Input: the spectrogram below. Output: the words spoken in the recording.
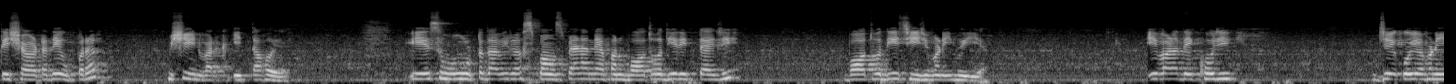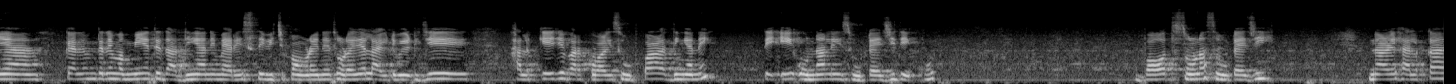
ਤੇ ਸ਼ਰਟ ਦੇ ਉੱਪਰ ਮਸ਼ੀਨ ਵਰਕ ਕੀਤਾ ਹੋਇਆ ਇਹ ਸੂਟ ਦਾ ਵੀ ਰਿਸਪੌਂਸ ਭੈਣਾਂ ਨੇ ਆਪਾਂ ਨੂੰ ਬਹੁਤ ਵਧੀਆ ਦਿੱਤਾ ਹੈ ਜੀ। ਬਹੁਤ ਵਧੀਆ ਚੀਜ਼ ਬਣੀ ਹੋਈ ਹੈ। ਇਹ ਵਾਲਾ ਦੇਖੋ ਜੀ ਜੇ ਕੋਈ ਆਪਣੀਆਂ ਕਹਿੰਦੇ ਹੁੰਦੇ ਨੇ ਮੰਮੀਆਂ ਤੇ ਦਾਦੀਆਂ ਨੇ ਮੈਰਿਜ ਦੇ ਵਿੱਚ ਪਾਉਣੇ ਨੇ, ਥੋੜ੍ਹਾ ਜਿਹਾ ਲਾਈਟ ਵੇਟ ਜੇ, ਹਲਕੇ ਜਿਹੇ ਵਰਕ ਵਾਲੇ ਸੂਟ ਭਾਲਦੀਆਂ ਨੇ, ਤੇ ਇਹ ਉਹਨਾਂ ਲਈ ਸੂਟ ਹੈ ਜੀ, ਦੇਖੋ। ਬਹੁਤ ਸੋਹਣਾ ਸੂਟ ਹੈ ਜੀ। ਨਾਲੇ ਹਲਕਾ,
